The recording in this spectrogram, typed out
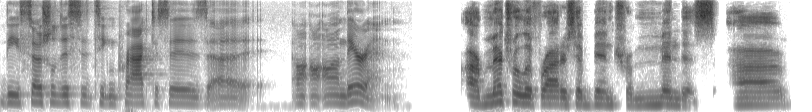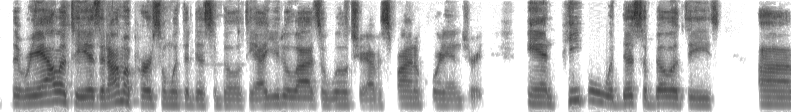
the social distancing practices uh, on, on their end? Our Metro Metrolift riders have been tremendous. Uh, the reality is, and I'm a person with a disability, I utilize a wheelchair, I have a spinal cord injury. And people with disabilities uh,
